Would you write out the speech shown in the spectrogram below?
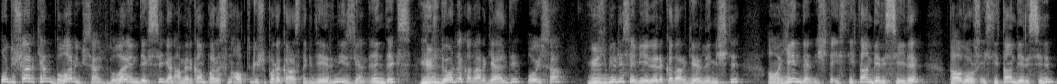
O düşerken dolar yükseldi. Dolar endeksi yani Amerikan parasının altı güçlü para karşısındaki değerini izleyen endeks 104'e kadar geldi. Oysa 101'li seviyelere kadar gerilemişti. Ama yeniden işte istihdam verisiyle daha doğrusu istihdam verisinin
